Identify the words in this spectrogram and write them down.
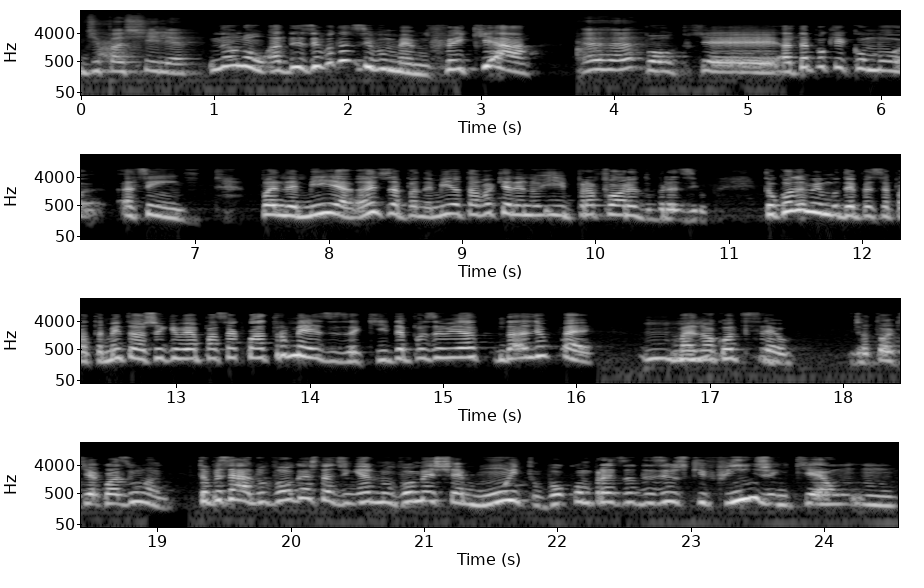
De pastilha. Não, não, adesivo, adesivo mesmo, fakear. Aham. Porque. Até porque, como. Assim. pandemia, antes da pandemia, eu estava querendo ir para fora do Brasil. Então, quando eu me mudei para esse apartamento, eu achei que eu ia passar quatro meses aqui, depois eu ia dar-lhe o pé. Uhum. Mas não aconteceu. Já estou aqui há quase um ano. Então, eu pensei, ah, não vou gastar dinheiro, não vou mexer muito, vou comprar esses adesivos que fingem que é um, um,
